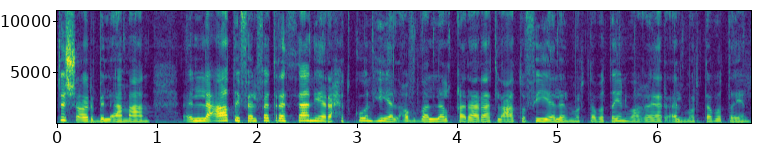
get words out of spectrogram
تشعر بالأمان. العاطفة الفترة الثانية رح تكون هي الأفضل للقرارات العاطفية للمرتبطين وغير المرتبطين.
